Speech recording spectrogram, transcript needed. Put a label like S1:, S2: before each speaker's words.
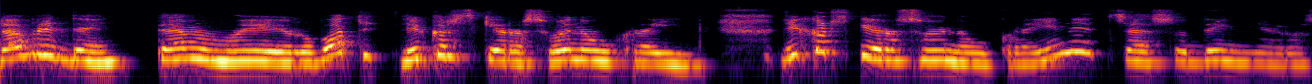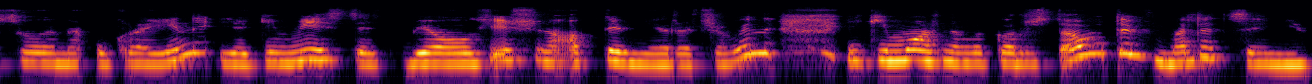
S1: Добрий день. Тема моєї роботи лікарські рослини України. Лікарські рослини України це судинні рослини України, які містять біологічно активні речовини, які можна використовувати в медицині.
